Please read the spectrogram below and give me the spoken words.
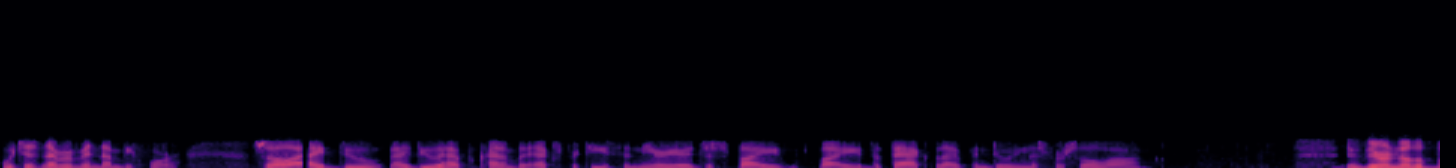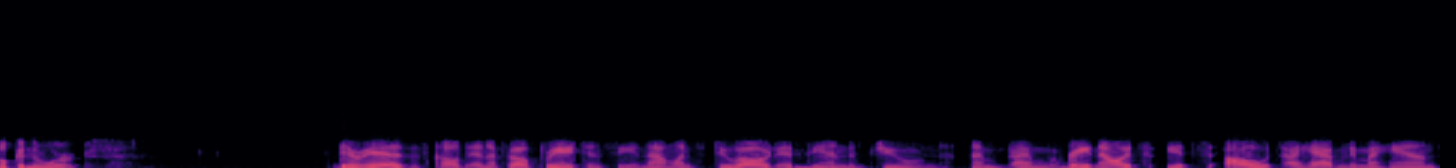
which has never been done before. So I do I do have kind of an expertise in the area just by by the fact that I've been doing this for so long. Is there another book in the works? There is. It's called NFL Free Agency, and that one's due out at the Mhm. end of June. I'm I'm right now. It's it's out. I have it in my hands,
